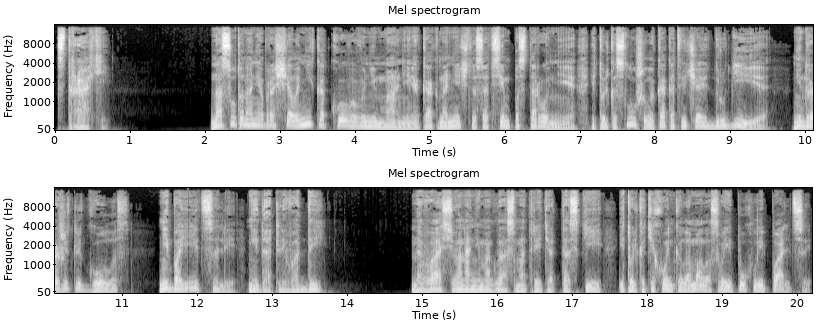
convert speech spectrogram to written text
страхи. На суд она не обращала никакого внимания, как на нечто совсем постороннее, и только слушала, как отвечают другие, не дрожит ли голос, не боится ли, не дать ли воды. На Васю она не могла смотреть от тоски и только тихонько ломала свои пухлые пальцы.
